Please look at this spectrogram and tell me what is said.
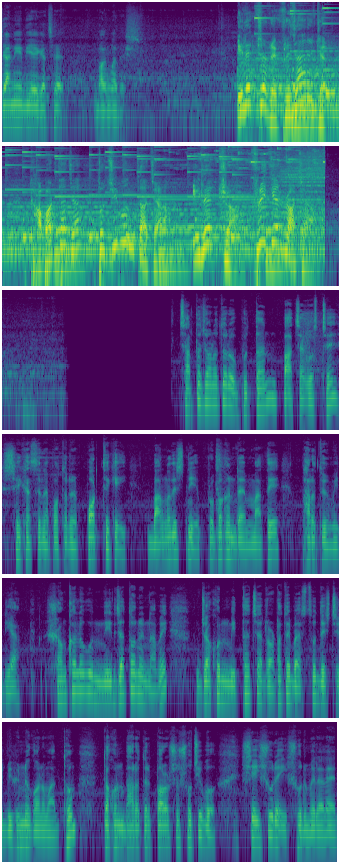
জানিয়ে দিয়ে গেছে বাংলাদেশ। ইলেকট্রা রেফ্রিজারেটর খাবার তাজা তো জীবন তাজা ইলেকট্রা ফ্রিজের রাজা ছাত্র জনতার অভ্যুত্থান পাঁচ আগস্টে শেখ হাসিনা পতনের পর থেকেই বাংলাদেশ নিয়ে প্রোপাগান্ডায় মাতে ভারতীয় মিডিয়া। সংখ্যালঘু নির্যাতনের নামে যখন মিথ্যাচার রটাতে ব্যস্ত দেশটির বিভিন্ন গণমাধ্যম তখন ভারতের পররাষ্ট্র সচিবও সেই সুরেই সুর মেলালেন।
